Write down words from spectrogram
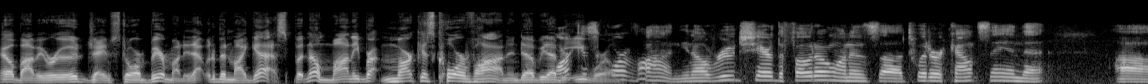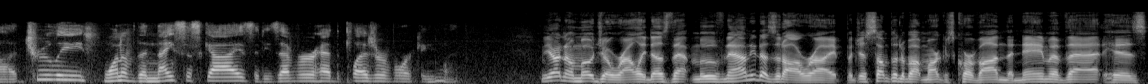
You know, Bobby Roode, James Storm, Beer Money. That would have been my guess. But no, Monty Marcus Cor Von in WWE World. Marcus Cor Von. You know, Roode shared the photo on his uh, Twitter account saying that uh, truly one of the nicest guys that he's ever had the pleasure of working with. Yeah, I know Mojo Rawley does that move now, and he does it all right. But just something about Marcus Cor Von, the name of that, his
